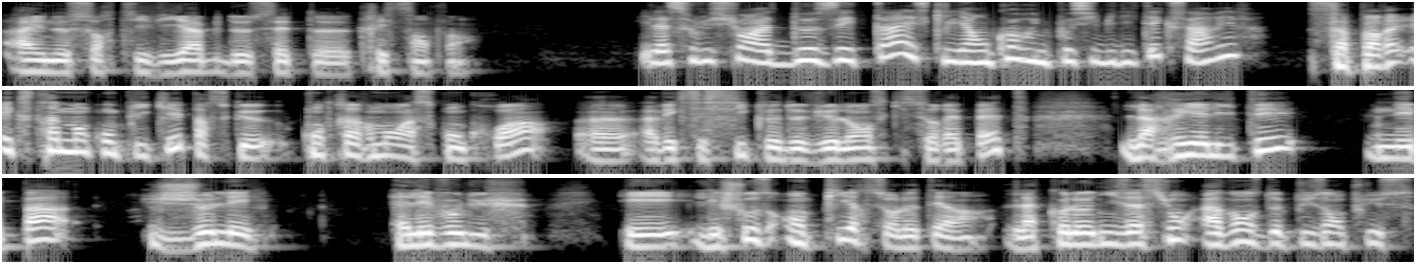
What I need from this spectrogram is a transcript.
à une sortie viable de cette euh, crise sans fin. Et la solution à deux États, est-ce qu'il y a encore une possibilité que ça arrive? Ça paraît extrêmement compliqué parce que, contrairement à ce qu'on croit, euh, avec ces cycles de violence qui se répètent, la réalité n'est pas gelée, elle évolue et les choses empirent sur le terrain. La colonisation avance de plus en plus.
